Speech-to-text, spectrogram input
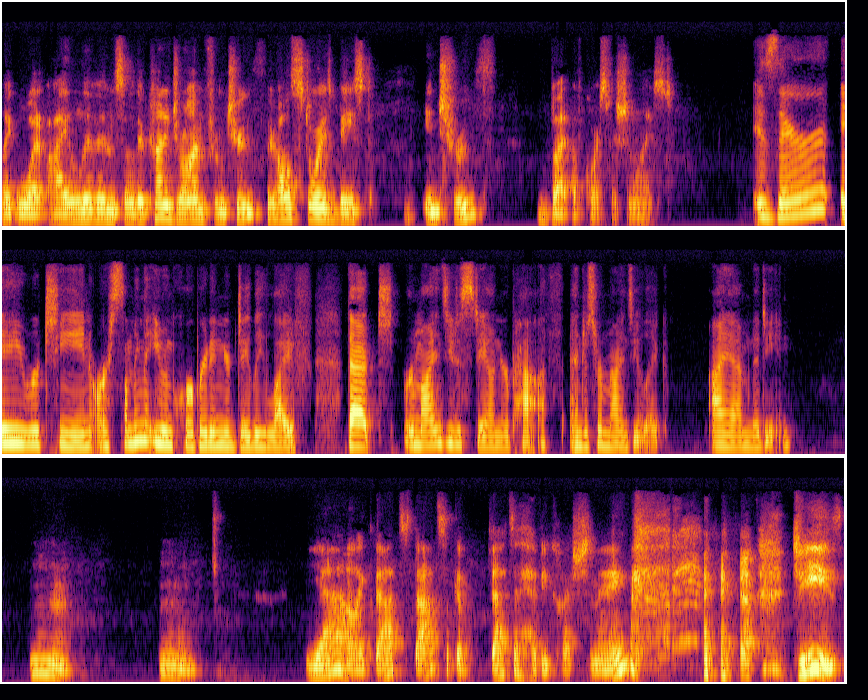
like what I live in. So they're kind of drawn from truth. They're all stories based in truth, but of course fictionalized. Is there a routine or something that you incorporate in your daily life that reminds you to stay on your path and just reminds you, like, I am Nadine? Mm. Mm. Yeah, like that's that's like a that's a heavy question, eh? Geez,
